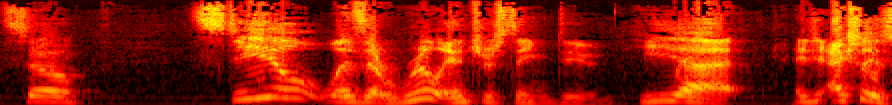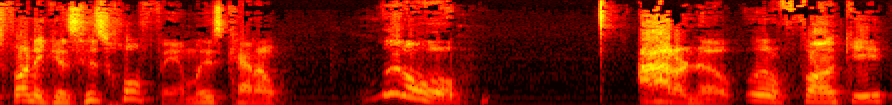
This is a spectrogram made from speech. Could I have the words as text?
So, Steele was a real interesting dude. He, uh, actually it's funny because his whole family is kind of little, I don't know, a little funky.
